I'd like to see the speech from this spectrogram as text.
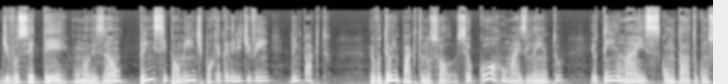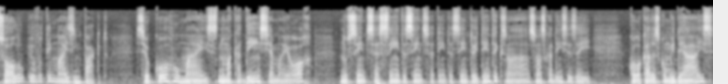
de você ter uma lesão, principalmente porque a canelite vem do impacto. Eu vou ter um impacto no solo. Se eu corro mais lento, eu tenho mais contato com o solo, eu vou ter mais impacto. Se eu corro mais numa cadência maior, no 160, 170, 180, que são, a, são as cadências aí colocadas como ideais,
